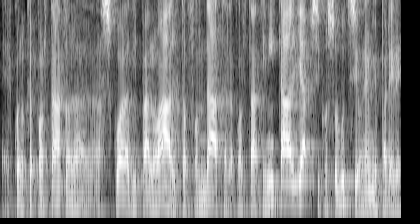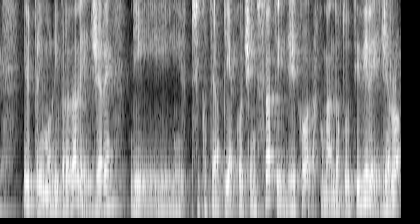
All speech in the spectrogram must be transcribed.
eh, quello che ha portato la, la, scuola di Palo Alto, fondata e l'ha portata in Italia, Psicosoluzione, a mio parere il primo libro da leggere di psicoterapia e coaching strategico, raccomando a tutti di leggerlo,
